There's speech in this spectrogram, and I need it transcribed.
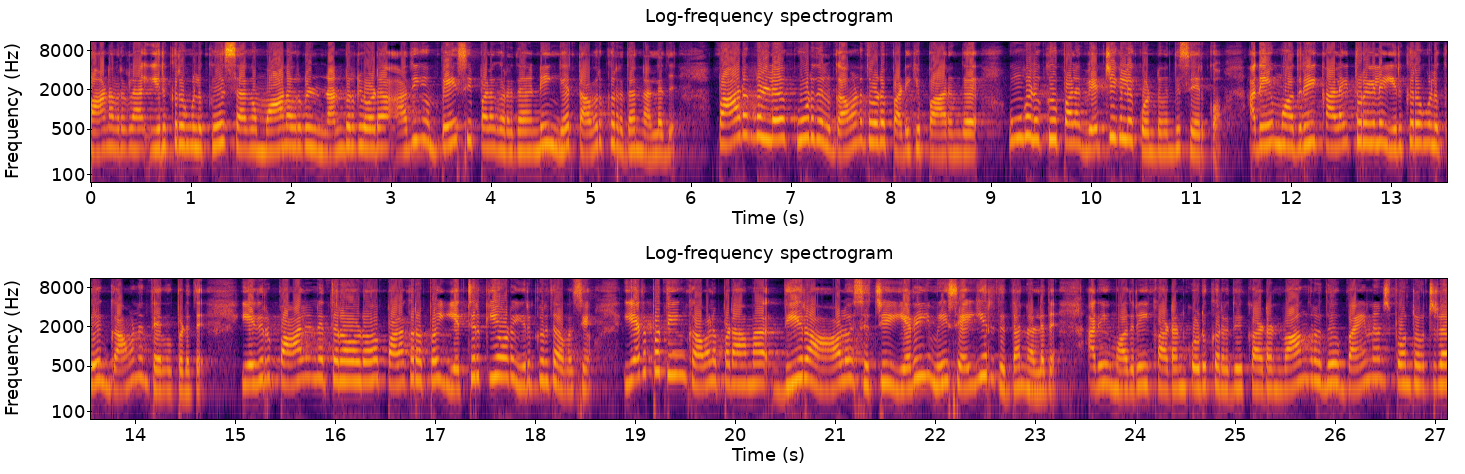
மாணவர்களாக இருக்கிறவங்களுக்கு சக மாணவர்கள் நண்பர்களோட அதிகம் பேசி பழகிறத நீங்கள் தவிர்க்கிறதா நல்லது. பாடங்களில் கூடுதல் கவனத்தோட படிக்க பாருங்க. உங்களுக்கு பல வெற்றிகளை கொண்டு வந்து சேர்க்கும். அதே மாதிரி கலைத்துறையில் இருக்கிறவங்களுக்கு கவனம் தேவைப்படுது. எதிர்பாலினத்தரோட பழகிறப்ப எச்சரிக்கையோட இருக்கிறது அவசியம். எதை பற்றியும் கவலைப்படாம தீர ஆலோசிச்சு எதையுமே செய்யறது தான் நல்லது. அதே மாதிரி கடன் கொடுக்கறது கடன் வாங்குறது பைனான்ஸ் போன்றவற்றில்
